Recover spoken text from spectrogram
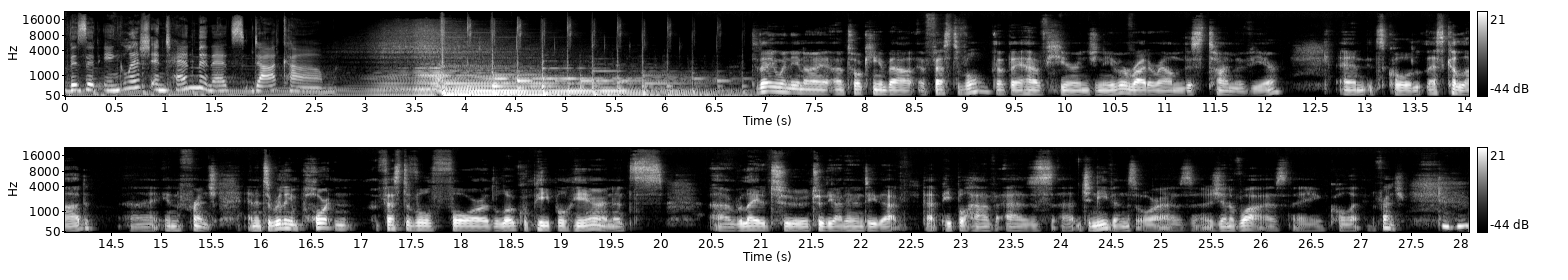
visit EnglishIn10Minutes.com. Today, Wendy and I are talking about a festival that they have here in Geneva right around this time of year, and it's called L'Escalade uh, in French. And it's a really important festival for the local people here, and it's uh, related to, to the identity that, that people have as uh, Genevans or as uh, Genevois, as they call it in French. Mm-hmm.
